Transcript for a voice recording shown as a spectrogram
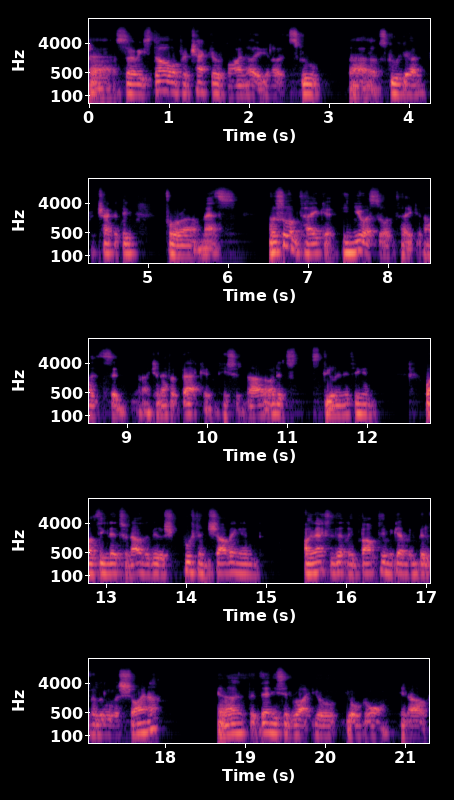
Uh, so he stole a protractor of mine, uh, you know, school, uh, schoolyard protractor thing for uh, maths. And I saw him take it. He knew I saw him take it. I said, you know, "Can have it back?" And he said, "No, I didn't steal anything." And one thing led to another, a bit of sh- pushing and shoving, and I accidentally bumped him. and gave him a bit of a little of a shiner, you know. But then he said, "Right, you're you're gone," you know.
